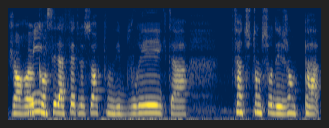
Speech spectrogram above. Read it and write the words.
Genre euh, Oui. quand c'est la fête le soir, que tout le monde est bourré et que t'as... Enfin, tu tombes sur des gens pas,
